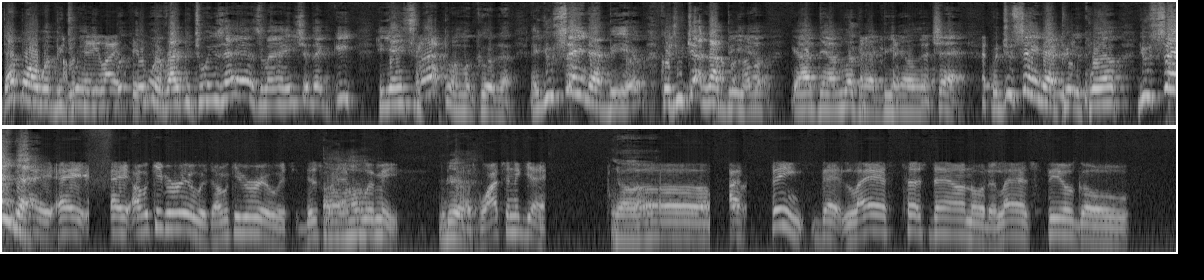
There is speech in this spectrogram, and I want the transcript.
That ball went between. tell you like it this. went right between his hands, man. He should have. He, he ain't slapped him good enough. And you seen that, BL? Because you just not BL. Goddamn, I'm looking at BL in the chat. But you seen that, Peter Quill? You seen that? Hey, hey, hey! I'm gonna keep it real with you. I'm gonna keep it real with you. This is what Uh-huh. happened with me. I was Yeah. watching the game. Uh, Uh, I think that last touchdown or the last field goal,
